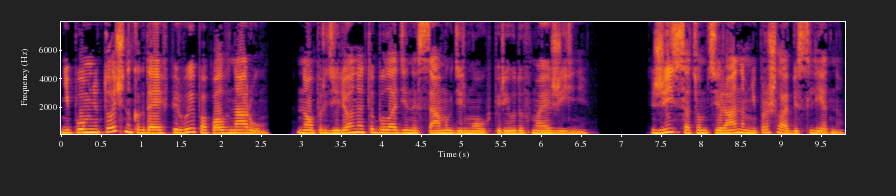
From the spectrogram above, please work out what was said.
Не помню точно, когда я впервые попал в нору, но определенно это был один из самых дерьмовых периодов в моей жизни. Жизнь с отцом-тираном не прошла бесследно.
